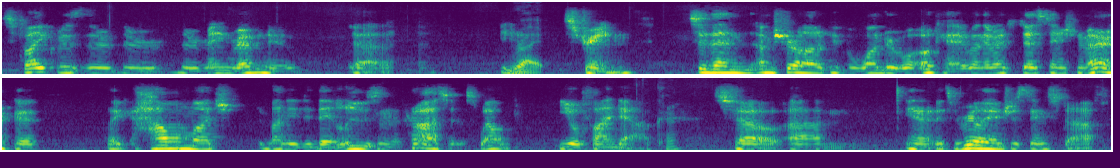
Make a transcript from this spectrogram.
Spike was their their, their main revenue uh, you know, Right. stream. So then I'm sure a lot of people wonder, well, okay, when they went to Destination America, like how much money did they lose in the process? Well, you'll find out. Okay. So, um, you know, it's really interesting stuff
